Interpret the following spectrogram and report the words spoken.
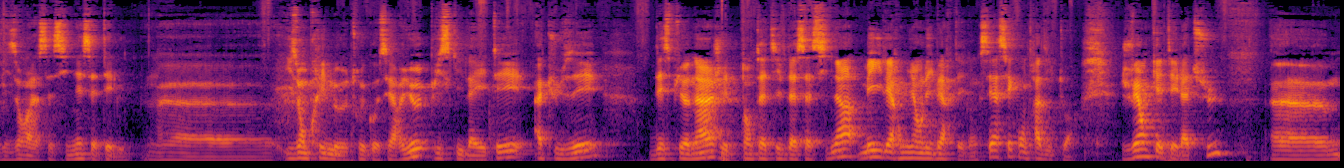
visant à assassiner cet élu. Euh, ils ont pris le truc au sérieux puisqu'il a été accusé d'espionnage et de tentative d'assassinat, mais il est remis en liberté. Donc c'est assez contradictoire. Je vais enquêter là-dessus. Euh,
